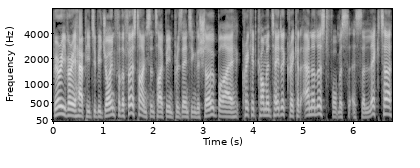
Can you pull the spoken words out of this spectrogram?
Very, very happy to be joined for the first time since I've been presenting the show by cricket commentator, cricket analyst, former selector,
